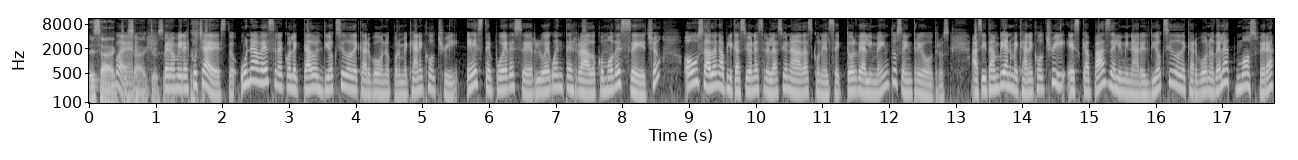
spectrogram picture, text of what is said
Exacto, Bueno, exacto, exacto. pero mira, escucha esto. Una vez recolectado el dióxido de carbono por Mechanical Tree, este puede ser luego enterrado como desecho o usado en aplicaciones relacionadas con el sector de alimentos, entre otros. Así también Mechanical Tree es capaz de eliminar el dióxido de carbono de la atmósfera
